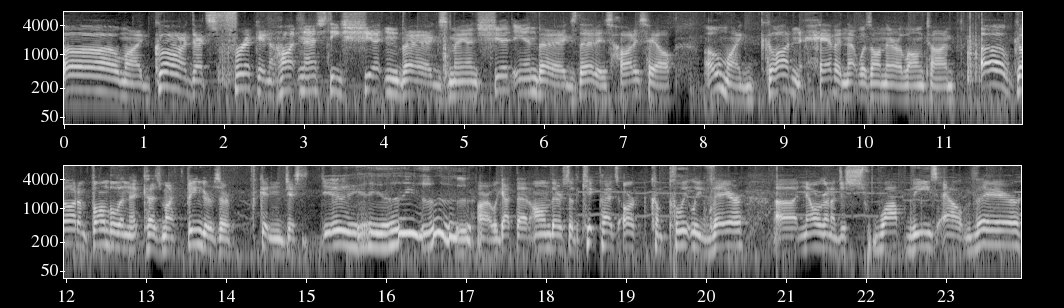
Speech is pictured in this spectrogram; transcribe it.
Oh my God, that's freaking hot nasty shit in bags, man. Shit in bags. That is hot as hell. Oh my God in heaven, that was on there a long time. Oh God, I'm fumbling it because my fingers are fucking just... Alright, we got that on there. So the kick pads are completely there. Uh, now we're going to just swap these out there.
